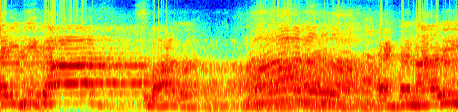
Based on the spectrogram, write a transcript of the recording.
আইডি কার্ড। সুবহানাল্লাহ। একটা নারী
